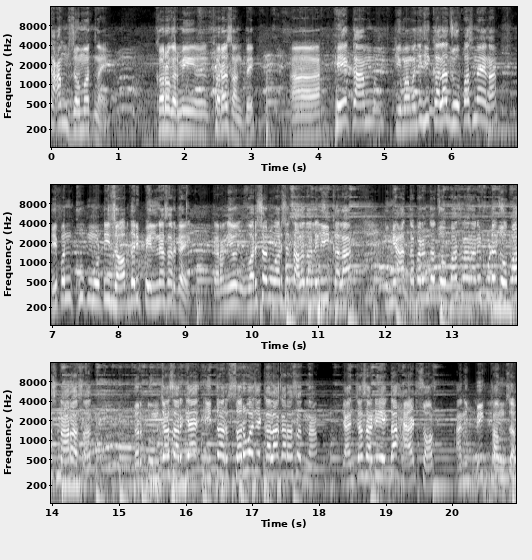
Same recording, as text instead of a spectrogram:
काम जमत नाही. खरोखर मी खरं सांगते. अं, हे काम किंवा म्हणजे ही कला जोपासणं आहे ना हे पण खूप मोठी जबाबदारी पेलण्यासारखं आहे. कारण हे वर्षानुवर्ष चालत आलेली ही कला तुम्ही आतापर्यंत जोपासलात आणि पुढे जोपासणार असाल तर तुमच्यासारख्या इतर सर्व जे कलाकार असतात ना त्यांच्यासाठी एकदा हॅट्स ऑफ आणि big thumbs up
